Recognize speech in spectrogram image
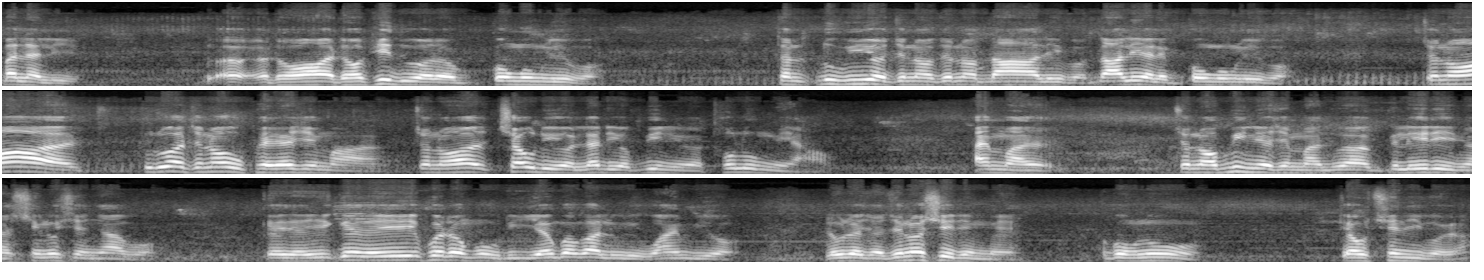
ပတ်လက်လေးအတော့အတော့ဖြစ်သူကတော့ကုန်းကုန်းလေးပေါ့တူပြီးတော့ကျွန်တော်ကျွန်တော်သားလေးပေါ့သားလေးကလည်းကုန်းကုန်းလေးပေါ့ကျွန်တော်ကသူတို့ကကျွန်တော်ကိုဖယ်တဲ့အချိန်မှာကျွန်တော်က၆တွေရောလက်တွေရောပြီးနေတော့ထုတ်လို့မရအောင်အဲ့မှာကျွန်တော်ပြီးနေတဲ့အချိန်မှာသူကကလေးတွေများရှင်းလို့ရှင်းကြပေါ့ကဲတယ်ကဲတယ်အဖွဲ့တော့မဟုတ်ဒီရက်ကွက်ကလူတွေဝိုင်းပြီးတော့လုပ်လိုက်ကြကျွန်တော်ရှေ့တင်မယ်အကုန်လုံးတယောက်ချင်းစီပေါ့ဗျာ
